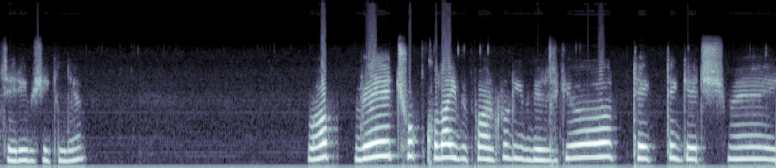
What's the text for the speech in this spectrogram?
seri bir şekilde. Hop ve çok kolay bir parkur gibi gözüküyor. Tekte geçme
